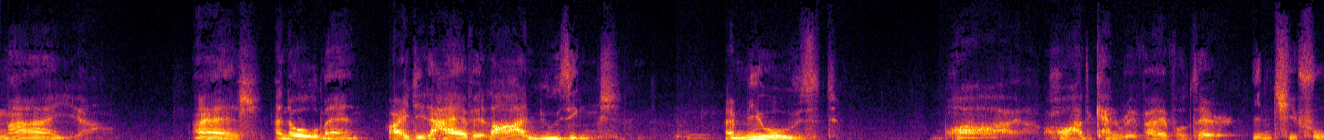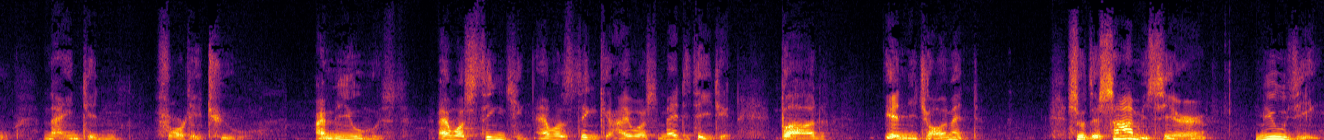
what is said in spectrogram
Maya as an old man, I did have a lot of musings. Amused. Why, what can revival there in Chefoo, 1942? Amused. I was thinking, I was thinking, I was meditating, but in enjoyment. So the psalmist here, musing,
